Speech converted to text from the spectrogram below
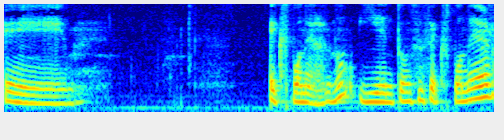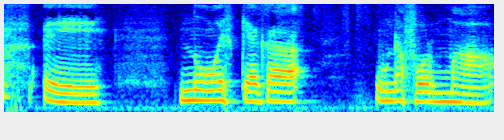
eh, exponer, ¿no? Y entonces exponer no es que haga una forma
